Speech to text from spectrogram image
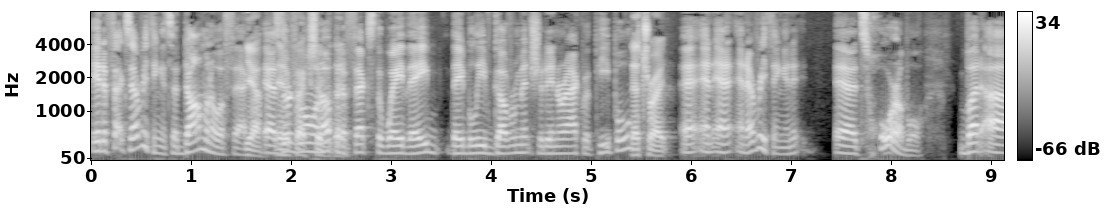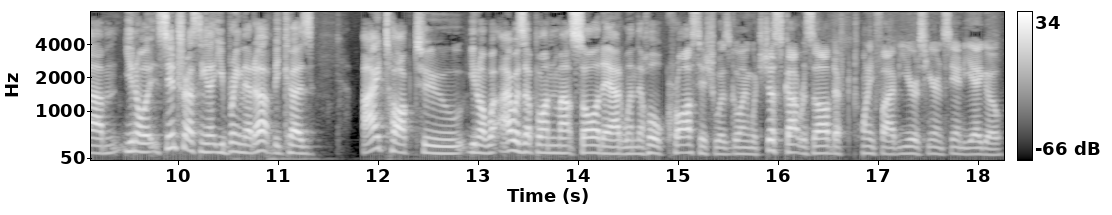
it affects everything. It's a domino effect. Yeah, As they're growing up, it affects the way they they believe government should interact with people. That's right. and and, and everything, and it, it's horrible. But um, you know, it's interesting that you bring that up because I talked to you know I was up on Mount Soledad when the whole cross issue was going, which just got resolved after 25 years here in San Diego.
